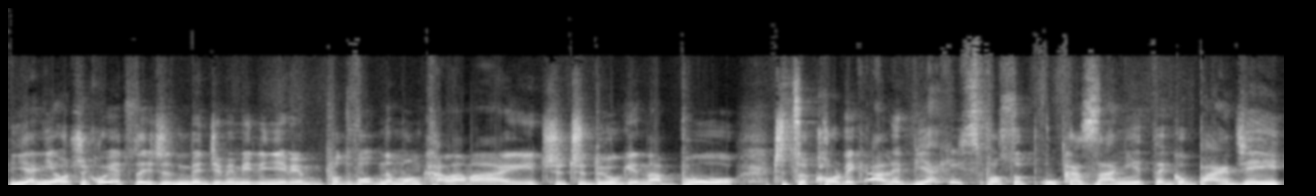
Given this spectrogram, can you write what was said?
ja nie oczekuję tutaj, że będziemy mieli, nie wiem, podwodne Mon Calamari, czy, czy drugie Nabu, czy cokolwiek, ale w jakiś sposób ukazanie tego bardziej,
